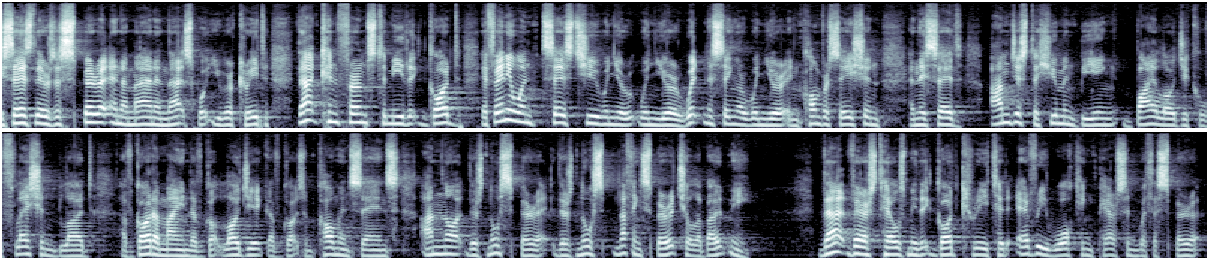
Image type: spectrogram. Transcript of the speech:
He says there's a spirit in a man, and that's what you were created. That confirms to me that God, if anyone says to you when you're, when you're witnessing or when you're in conversation, and they said, I'm just a human being, biological, flesh and blood, I've got a mind, I've got logic, I've got some common sense, I'm not, there's no spirit, there's no, nothing spiritual about me. That verse tells me that God created every walking person with a spirit.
